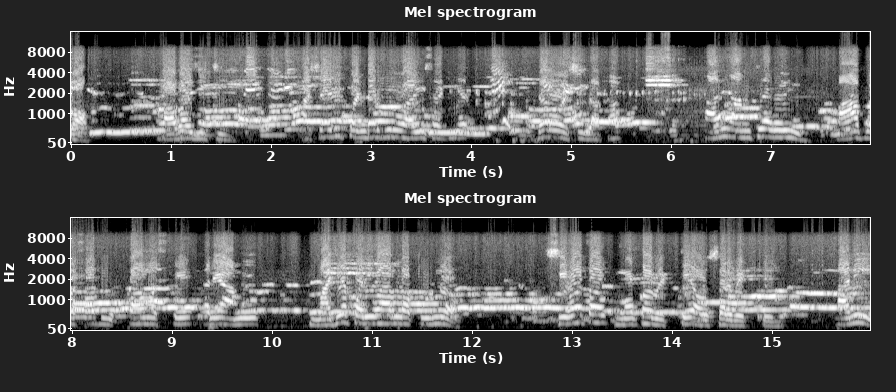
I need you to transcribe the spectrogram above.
पादुका बाबाजीची. आषाढी पंढरपूर वारीसाठी दरवर्षी जातात. आणि आमच्या घरी महाप्रसाद मुक्काम असते आणि आम्ही माझ्या परिवाराला पूर्ण सेवाचा मौका भेटते अवसर भेटते. आणि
